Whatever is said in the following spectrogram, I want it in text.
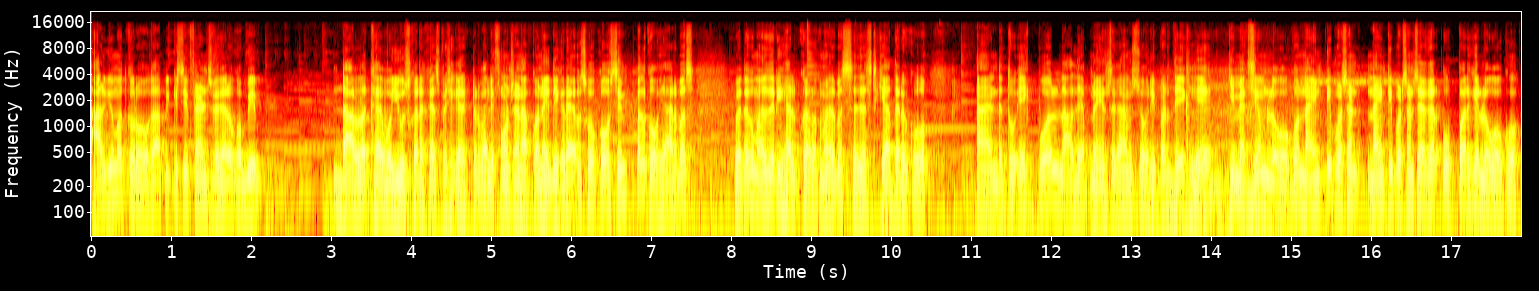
आर्ग्यू मत करो, अगर आपके किसी फ्रेंड्स वगैरह को भी डाल रखा है, वो यूज़ कर रखा है स्पेशल कैरेक्टर वाले फ़ोन एंड आपको नहीं दिख रहा है। उसको कहो सिंपल कहो, यार बस। वह देखो, मैं तेरी हेल्प कर रहा हूँ तो मैंने बस सजेस्ट किया तेरे को। एंड तो एक पोल डाल दे अपने इंस्टाग्राम स्टोरी पर, देख ले कि मैक्सिमम लोगों को 90 परसेंट नाइन्टी परसेंट से अगर ऊपर के लोगों को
